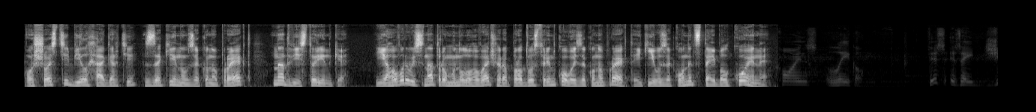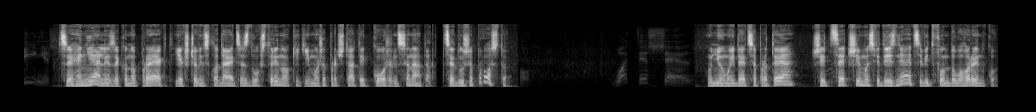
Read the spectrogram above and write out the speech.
о шостій Білл Хагерті закинув законопроект на дві сторінки. Я говорив із сенатором минулого вечора про двосторінковий законопроект, який узаконить стейблкоїни. Це геніальний законопроект, якщо він складається з двох сторінок, який може прочитати кожен сенатор. Це дуже просто. У ньому йдеться про те, чи це чимось відрізняється від фондового ринку.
